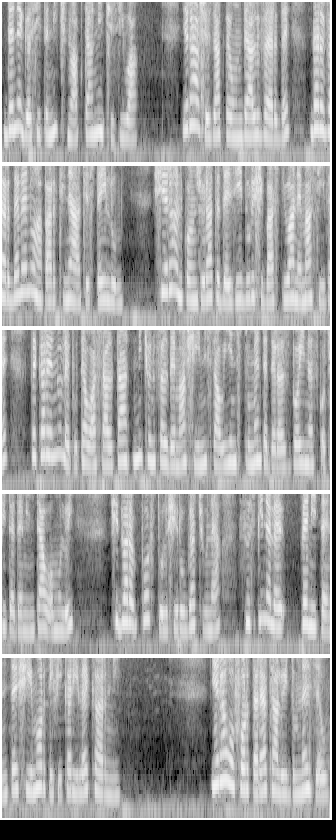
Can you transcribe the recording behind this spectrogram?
de negăsit nici noaptea, nici ziua. Era așezat pe un deal verde, dar verdele nu aparținea acestei lumi și era înconjurat de ziduri și bastioane masive, pe care nu le puteau asalta niciun fel de mașini sau instrumente de război născocite de mintea omului, ci doar postul și rugăciunea, suspinele penitente și mortificările cărnii. Era o fortăreață a lui Dumnezeu.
